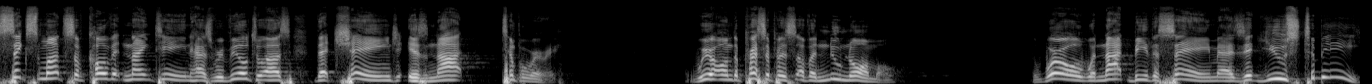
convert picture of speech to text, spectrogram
Six months of COVID 19 has revealed to us that change is not temporary. We're on the precipice of a new normal. The world will not be the same as it used to be.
